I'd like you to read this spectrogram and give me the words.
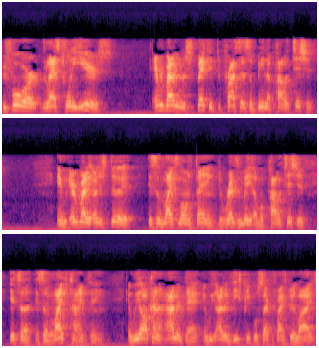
before the last 20 years, everybody respected the process of being a politician. And everybody understood it's a lifelong thing. The resume of a politician, it's a it's a lifetime thing. And we all kind of honored that, and we honored these people sacrificed their lives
